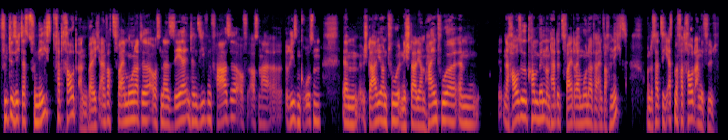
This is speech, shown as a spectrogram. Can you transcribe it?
fühlte sich das zunächst vertraut an, weil ich einfach zwei Monate aus einer sehr intensiven Phase, auf, aus einer riesengroßen ähm, Stadiontour, nicht Stadion-Hallentour, ähm, nach Hause gekommen bin und hatte zwei, drei Monate einfach nichts. Und das hat sich erstmal vertraut angefühlt,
